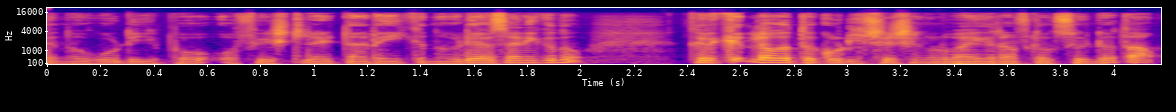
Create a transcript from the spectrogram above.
എന്നുകൂടി ഇപ്പോൾ ഒഫീഷ്യലായിട്ട് അറിയിക്കുന്നു. വീഡിയോ അവസാനിക്കുന്നു. ക്രിക്കറ്റ് ലോകത്തെ കൂടുതൽ ശേഷങ്ങൾ ഭയങ്കര ഫ്ലോക്സ് എത്താം.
